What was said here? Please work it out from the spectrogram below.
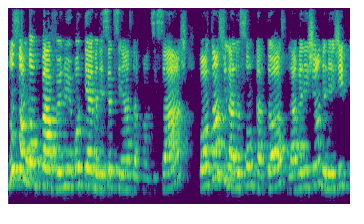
Nous sommes donc parvenus au terme de cette séance d'apprentissage. Portant sur la leçon 14, la religion de l'Égypte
